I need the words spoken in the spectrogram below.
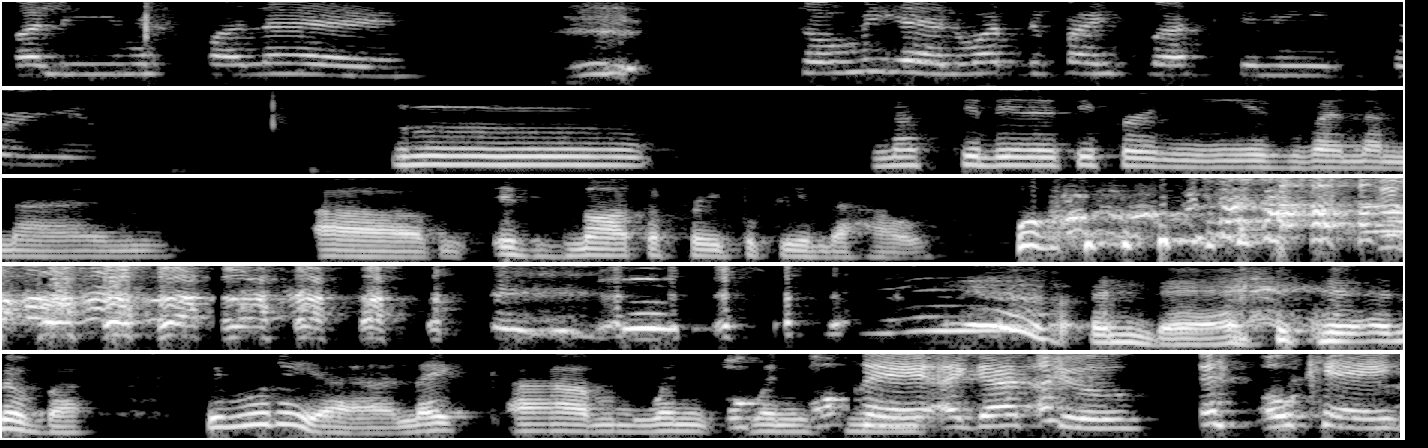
Malinis pala eh. So, Miguel, what defines masculinity for you? Mm, masculinity for me is when a man um, is not afraid to clean the house. And Hindi. ano ba? Siguro yeah. Like, um, when, when he- Okay, I got you. Okay.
